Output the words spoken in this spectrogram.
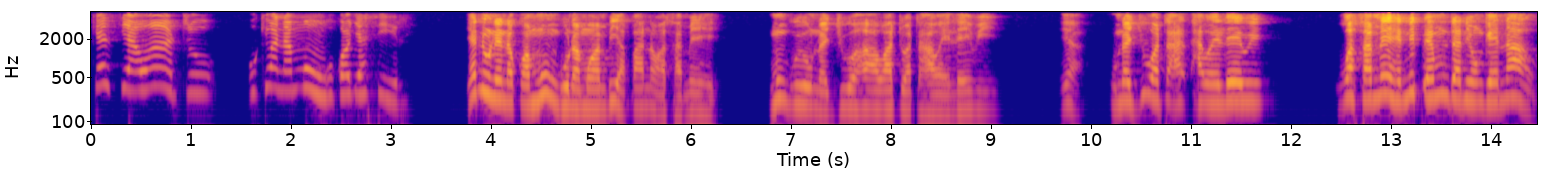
kesi ya watu ukiwa na mungu kwa ujasiri. Yaani unaenda kwa mungu unamwambia pana wasamehe. Mungu huyo unajua hawa watu hata hawaelewi. Yeah. Unajua hata hawaelewi. Wasamehe nipe muda niongee nao.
